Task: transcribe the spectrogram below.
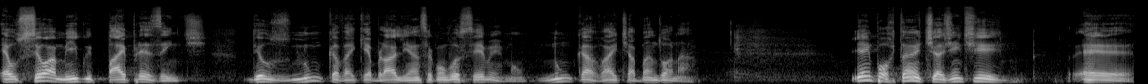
é o seu amigo e pai presente. Deus nunca vai quebrar aliança com você, meu irmão. Nunca vai te abandonar. E é importante a gente é,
